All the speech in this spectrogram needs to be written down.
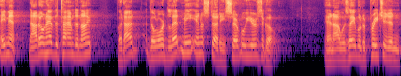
Amen. Now, I don't have the time tonight, but I, the Lord led me in a study several years ago, and I was able to preach it in,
